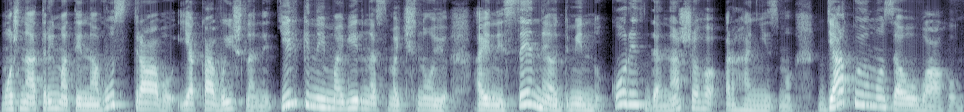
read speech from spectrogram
можна отримати нову страву, яка вийшла не тільки неймовірно смачною, а й несе неодмінну користь для нашого організму. Дякуємо за увагу!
